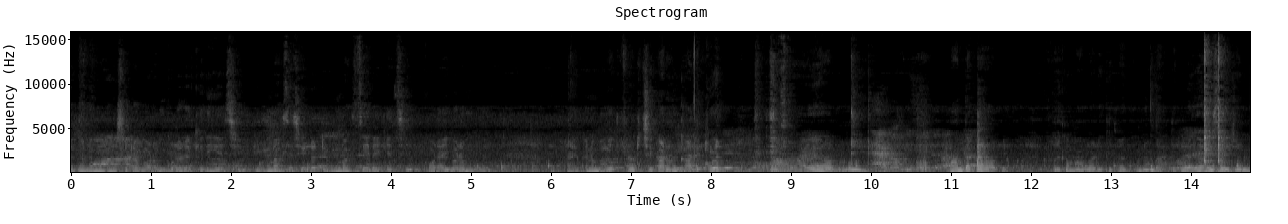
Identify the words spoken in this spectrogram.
এখানে মাংসটা গরম করে রেখে দিয়েছি। টিফিন বাক্সে ছিল, টিফিন বাক্সেই রেখেছি, কড়াই গরম করে। আর এখানে ভাত ফুটছে কারণ কালকে ওই পান্তা খাওয়াবে কালকে মা বাড়িতে থাকবে না ডাক্তারখানা যাবে, সেই জন্য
